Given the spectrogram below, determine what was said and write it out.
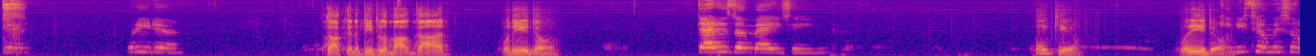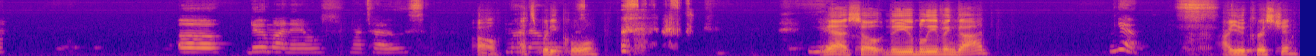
doing? What are you doing? Talking to people about God. What are you doing? That is amazing. Thank you. What are you doing? Can you tell me some? Uh, do my nails, my toes. Oh, My that's pretty nose. cool. Yeah, so do you believe in God? Yeah. Are you a Christian?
